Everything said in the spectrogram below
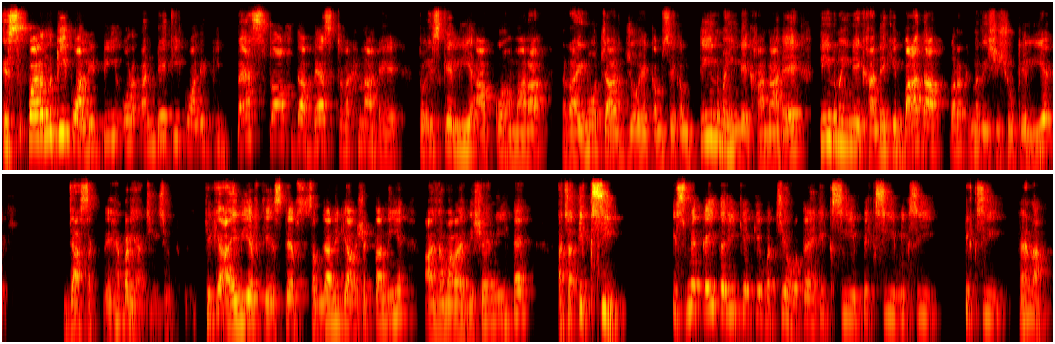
स्पर्म की क्वालिटी और अंडे की quality best of the best रखना है तो इसके लिए आपको हमारा राइनो चार्ज जो है कम से कम तीन महीने खाना है। तीन महीने खाने के बाद आप परख नदी शिशु के लिए जा सकते हैं। बढ़िया चीज़ है। ठीक है आईवीएफ के स्टेप्स समझाने की आवश्यकता नहीं है। आज हमारा विषय नहीं है। अच्छा इक्सी। इसमें कई तरीके के बच्चे होते हैं। इक्सी, पिक्सी, मिक्सी, टिक्सी, है ना?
